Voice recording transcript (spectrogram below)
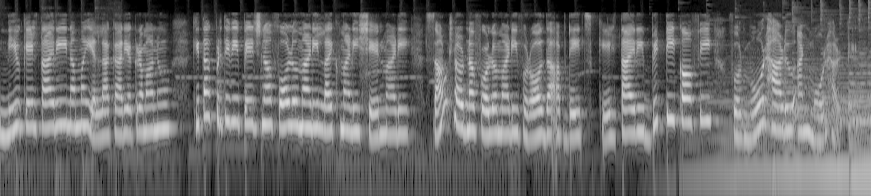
ನೀವು ಕೇಳ್ತಾ ಇರಿ ನಮ್ಮ ಎಲ್ಲ ಕಾರ್ಯಕ್ರಮನೂ. ಕಿತಾಕ್ ಪೃಥ್ವಿ ಪೇಜ್ನ ಫಾಲೋ ಮಾಡಿ ಲೈಕ್ ಮಾಡಿ ಶೇರ್ ಮಾಡಿ. ಸೌಂಡ್ ಕ್ಲೌಡ್ನ ಫಾಲೋ ಮಾಡಿ ಫಾರ್ ಆಲ್ ದ ಅಪ್ಡೇಟ್ಸ್ ಕೇಳ್ತಾ ಇರಿ. ಬಿಟ್ಟಿ ಕಾಫಿ ಫಾರ್ ಮೋರ್ ಹಾಡು ಆ್ಯಂಡ್ ಮೋರ್ ಹರ್ಟೆ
